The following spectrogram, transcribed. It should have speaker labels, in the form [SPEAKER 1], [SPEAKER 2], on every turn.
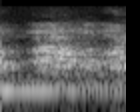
[SPEAKER 1] Ah, ah, ah.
